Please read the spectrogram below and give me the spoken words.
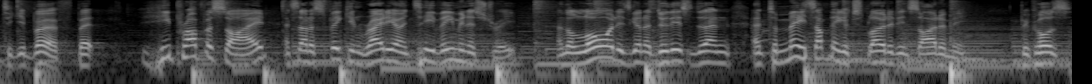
to give birth? But he prophesied and started speaking radio and TV ministry, and the Lord is going to do this and do that. And, and to me, something exploded inside of me because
